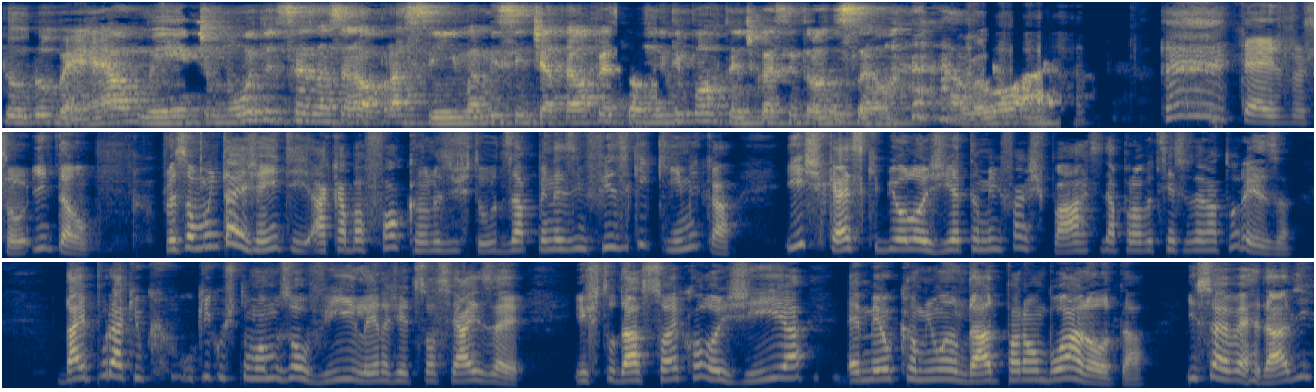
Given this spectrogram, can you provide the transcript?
Tudo bem, realmente muito de sensacional para cima. Me senti até uma pessoa muito importante com essa introdução. Vamos lá. Que é isso, professor. Então, professor, muita gente acaba focando os estudos apenas em física e química e esquece que biologia também faz parte da prova de ciência da natureza. Daí por aqui o que costumamos ouvir e ler nas redes sociais é estudar só ecologia é meio caminho andado para uma boa nota. Isso é verdade?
